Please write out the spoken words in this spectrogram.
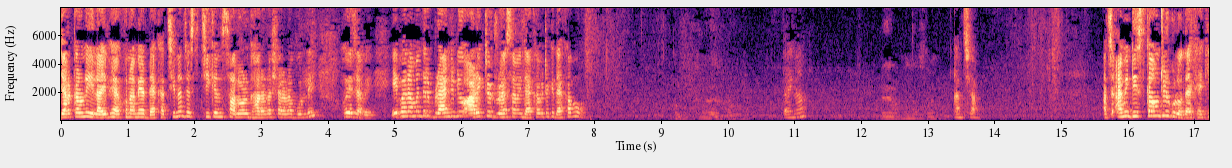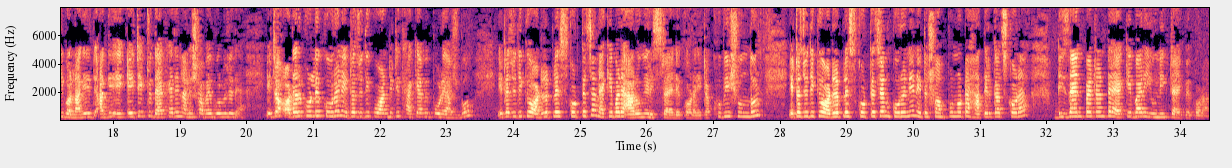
যার কারণে এই লাইভে এখন আমি আর দেখাচ্ছি না জাস্ট চিকেন সালোয়ার, ঘাড়ারা, সারারা বললেই হয়ে যাবে। এবার আমাদের ব্র্যান্ড নিউ আরেকটা ড্রেস আমি দেখাবো, এটাকে দেখাবো? তাই না? আচ্ছা। আচ্ছা আমি ডিসকাউন্টেরগুলো দেখাই, কি বল? আগে আগে এটা একটু দেখাই দিন, নাহলে সবাই বলব যে এটা অর্ডার করলে করেন, এটা যদি কোয়ান্টিটি থাকে আমি পরে আসব। এটা যদি কেউ অর্ডার প্লেস করতে চান, একেবারে আরঙের স্টাইলে করা, এটা খুবই সুন্দর। এটা যদি কেউ অর্ডার প্লেস করতে চান, করে নিন, এটা সম্পূর্ণটা হাতের কাজ করা। ডিজাইন প্যাটার্নটা একেবারে ইউনিক টাইপে করা।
